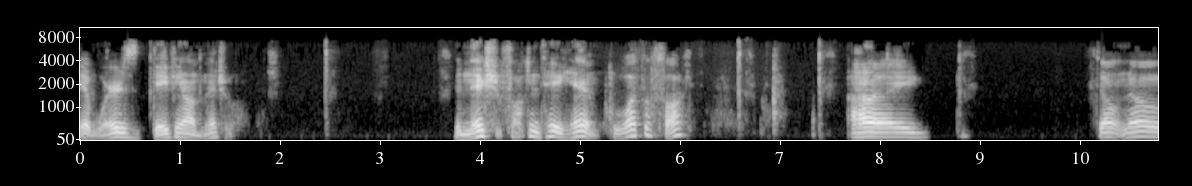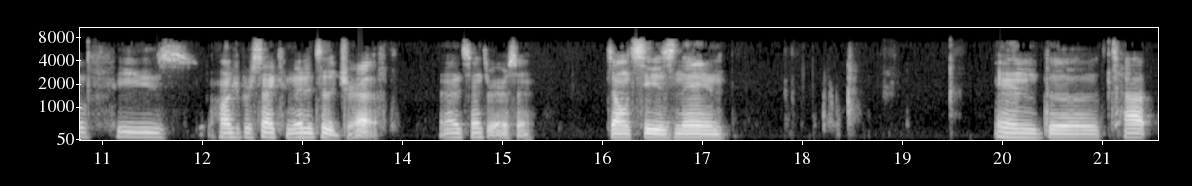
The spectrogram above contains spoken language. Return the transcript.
Yeah, where's Davion Mitchell? The Knicks should fucking take him. What the fuck? I don't know if he's 100% committed to the draft. That's interesting. Don't see his name in the top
